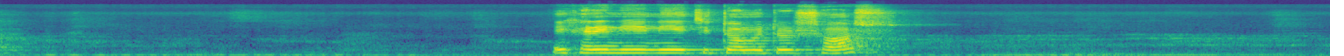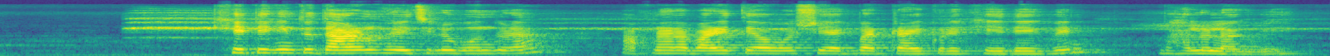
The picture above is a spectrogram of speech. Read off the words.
এখানে নিয়ে নিয়েছি টমেটোর সস। খেতে কিন্তু দারুণ হয়েছিল বন্ধুরা। আপনারা বাড়িতে অবশ্যই একবার ট্রাই করে খেয়ে দেখবেন। ভালো লাগবে।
